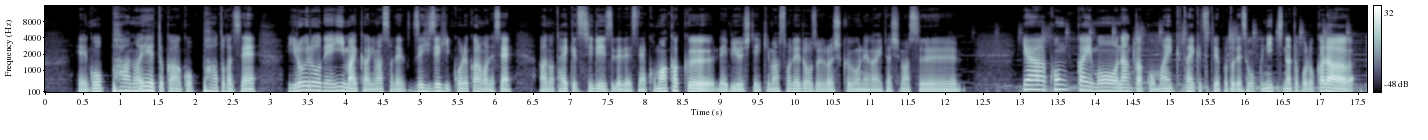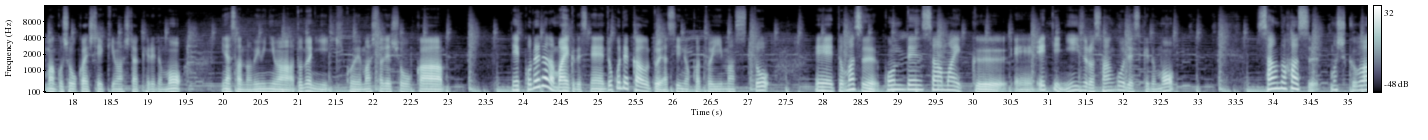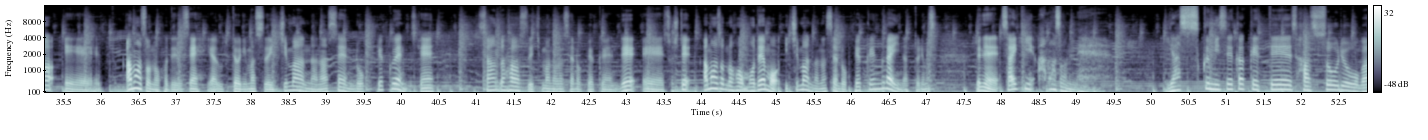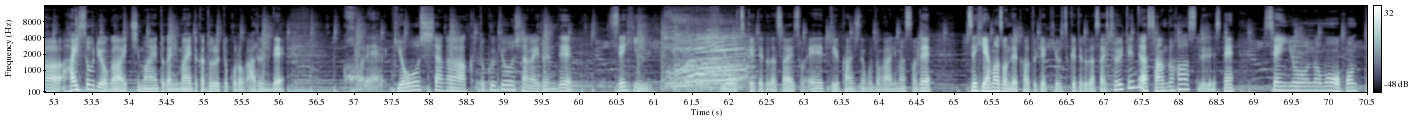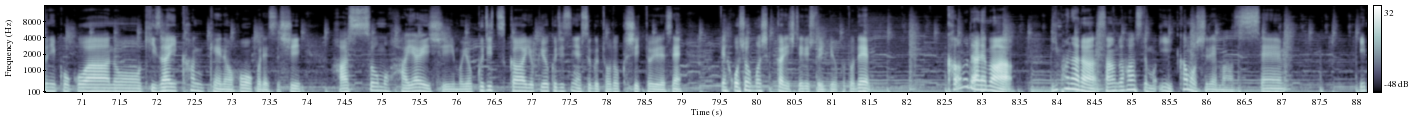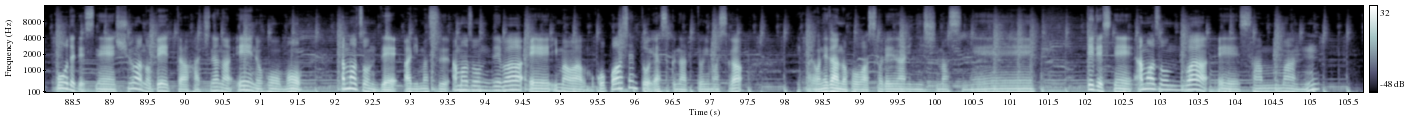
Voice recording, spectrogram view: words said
えー、5%の A とか5%とかですね、いろいろね、いいマイクありますので、ぜひぜひこれからもですね、あの、対決シリーズでですね、細かくレビューしていきますので、どうぞよろしくお願いいたします。いやー、今回もなんかこう、マイク対決ということですごくニッチなところから、まあ、ご紹介していきましたけれども、皆さんの耳にはどのように聞こえましたでしょうか？で、これらのマイクですね、どこで買うと安いのかと言いますと、えー、とまず、コンデンサーマイク、えー、AT2035 ですけども、サウンドハウス、もしくは、えー、Amazon の方でですね、売っております。17,600円ですね。サウンドハウスで17,600円で、えー、そして Amazon の方もでも17,600円ぐらいになっております。でね、最近 Amazon ね、安く見せかけて発送料が、配送料が1万円とか2万円とか取るところがあるんで、これ、業者が、悪徳業者がいるんで、ぜひ気をつけてください。そう、えーっていう感じのことがありますので、ぜひ Amazon で買うときは気をつけてください。そういう点ではサウンドハウスでですね、専用のもう本当にここはあの機材関係の宝庫ですし、発送も早いし、もう翌日か翌々日にはすぐ届くしというですね、で保証もしっかりしている人ということで、買うのであれば、今ならサウンドハウスでもいいかもしれません。一方でですね、手話のベータ 87A の方も、Amazon であります。Amazon では、えー、今は5%安くなっておりますが、やっぱりお値段の方はそれなりにしますね。でですね、Amazon は、えー、3万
